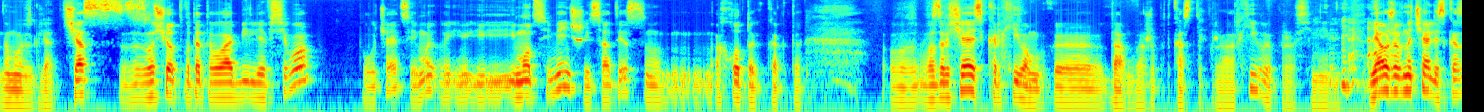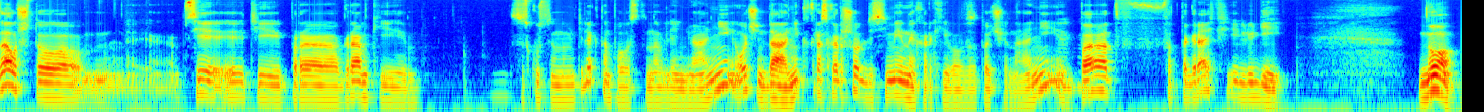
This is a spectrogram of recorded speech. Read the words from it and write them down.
на мой взгляд. Сейчас за счет вот этого обилия всего, получается, эмо- и- и- эмоций меньше, и, соответственно, охота как-то Возвращаясь к архивам, да, даже подкаста про архивы, про семейные. Я уже вначале сказал, что все эти программки с искусственным интеллектом по восстановлению, они очень, да, они как раз хорошо для семейных архивов заточены. Они Мгм. под фотографии людей. Но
